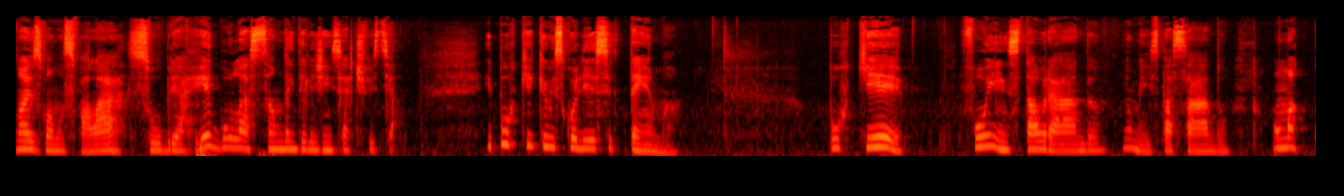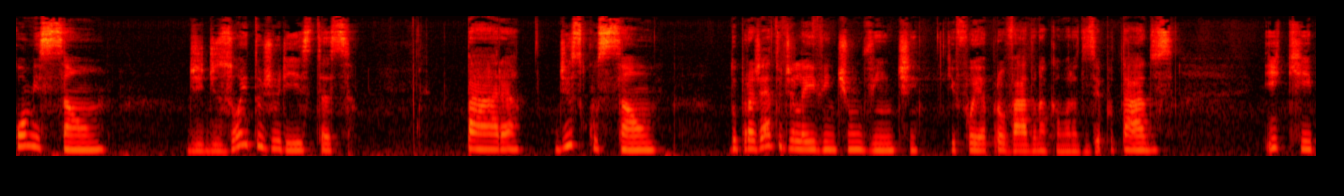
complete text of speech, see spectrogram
nós vamos falar sobre a regulação da inteligência artificial. E por que, que eu escolhi esse tema? Porque foi instaurada no mês passado uma comissão de 18 juristas para discussão do projeto de lei 2120 que foi aprovado na Câmara dos Deputados e que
